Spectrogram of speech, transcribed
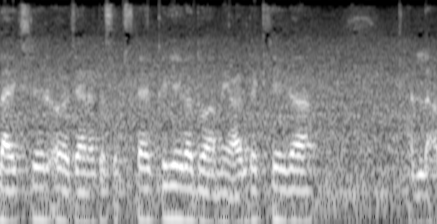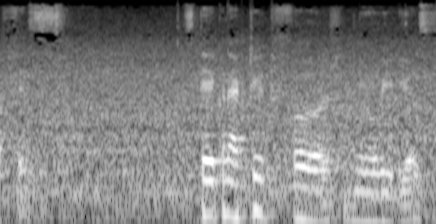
लाइक शेयर और चैनल को सब्सक्राइब करिएगा, दुआ में याद रखिएगा। अल्लाह हाफिज़। Stay connected for new videos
